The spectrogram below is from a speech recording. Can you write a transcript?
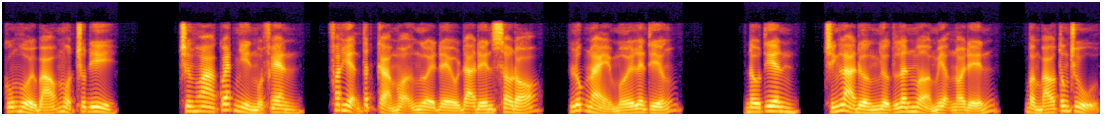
cũng hồi báo một chút đi. Trương Hoa quét nhìn một phen, phát hiện tất cả mọi người đều đã đến sau đó, lúc này mới lên tiếng. Đầu tiên, chính là đường nhược lân mở miệng nói đến, bẩm báo tông chủ,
